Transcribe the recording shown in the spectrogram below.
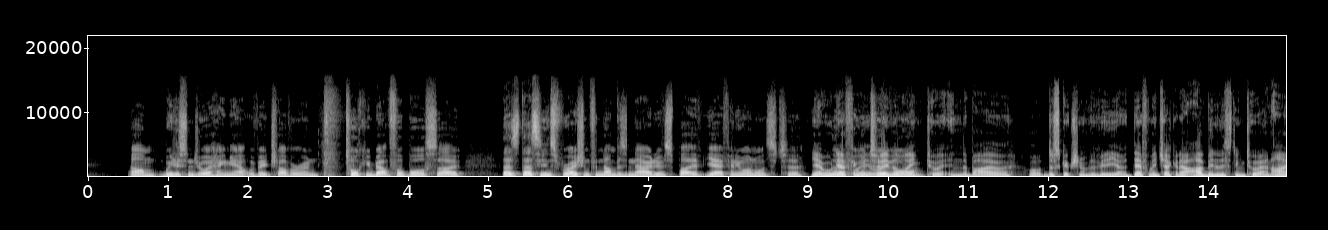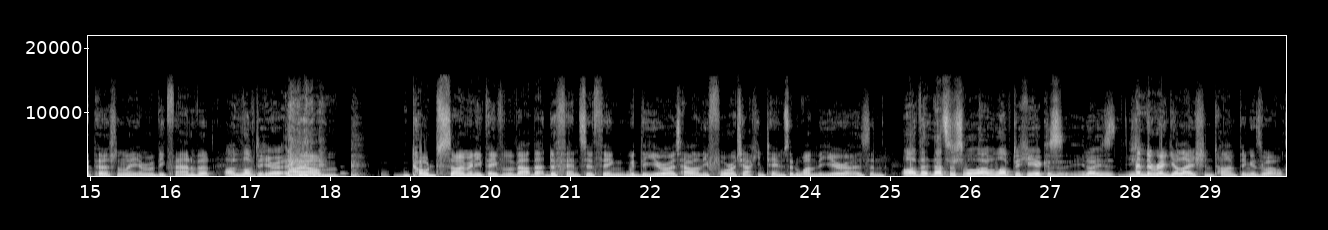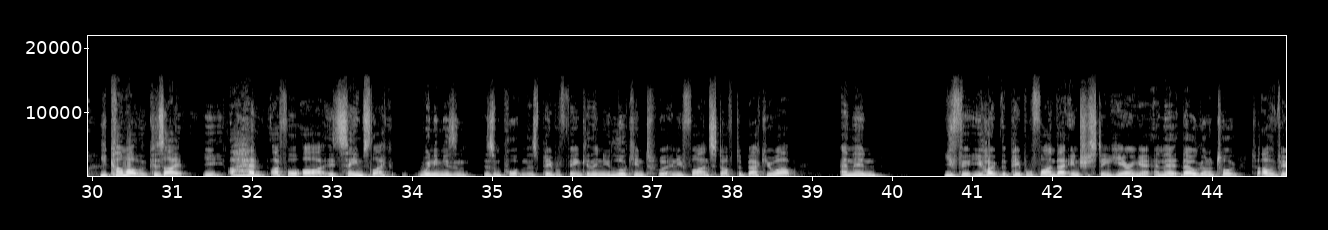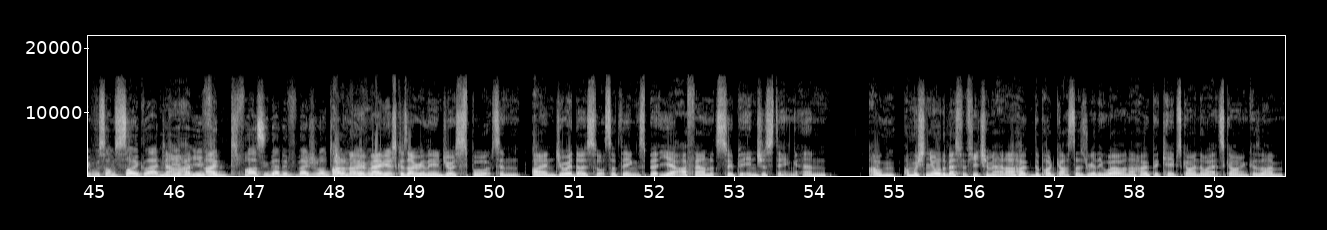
Um, we just enjoy hanging out with each other and talking about football. So that's that's the inspiration for numbers and narratives. But if, yeah, if anyone wants to, Yeah, we'll learn a thing definitely leave a link to it in the bio or description of the video. Definitely check it out. I've been listening to it and I personally am a big fan of it. I'd love to hear it. I um told so many people about that defensive thing with the Euros, how only four attacking teams had won the Euros and oh, that, that's just what I would love to hear because you know you, you, and the regulation time thing as well. you come up because I you, I had I thought oh it seems like winning isn't as important as people think, and then you look into it and you find stuff to back you up, and then you you hope that people find that interesting hearing it, and they're they're going to talk to other people. So I'm so glad to Nah, hear that you've I- been passing that information on to I don't know. people. Maybe it's because I really enjoy sports and I enjoyed those sorts of things. But yeah, I found it super interesting. And I'm, I'm wishing you all the best for the future, man. I hope the podcast does really well and I hope it keeps going the way it's going because I'm,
